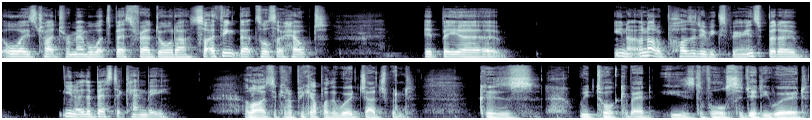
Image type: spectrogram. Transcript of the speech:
always tried to remember what's best for our daughter. So I think that's also helped it be a, you know, not a positive experience, but a, you know, the best it can be. Eliza, can I pick up on the word judgment? Because we talk about is divorce a dirty word,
